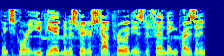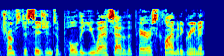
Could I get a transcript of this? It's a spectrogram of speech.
Thanks, Cory. EPA Administrator Scott Pruitt is defending President Trump's decision to pull the U.S. out of the Paris Climate Agreement.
